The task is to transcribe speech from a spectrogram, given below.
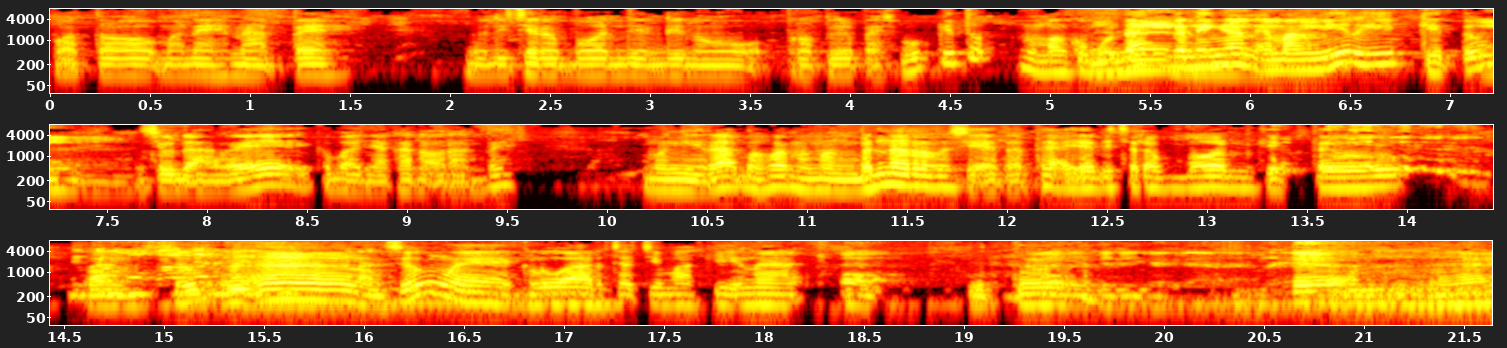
Foto manehna teh nu di Cirebon yang di nu profil Facebook itu memang kumudak geningan emang mirip gitu. Sudah we kebanyakan orang teh mengira bahwa memang bener si eta teh aya di Cirebon gitu. Langsung heeh, langsung we keluar caci maki na gitu. Heeh.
